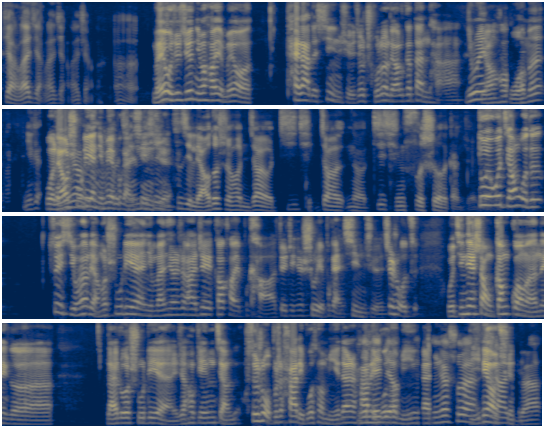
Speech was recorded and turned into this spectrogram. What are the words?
讲了讲了讲了讲了，呃，没有，我就觉得你们好像也没有太大的兴趣，就除了聊了个蛋挞，因为然后我们。你看，我聊书店，你们也不感兴趣。你自己聊的时候，你就要有激情，叫那激情四射的感觉。对，我讲我的最喜欢的两个书店，你完全是哎，这高考也不考，对这些书也不感兴趣。这是我最，我今天上午刚逛完那个莱罗书店，然后给你们讲。虽说我不是哈利波特迷，但是哈利波特迷应该你应该说你一定要去啊！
